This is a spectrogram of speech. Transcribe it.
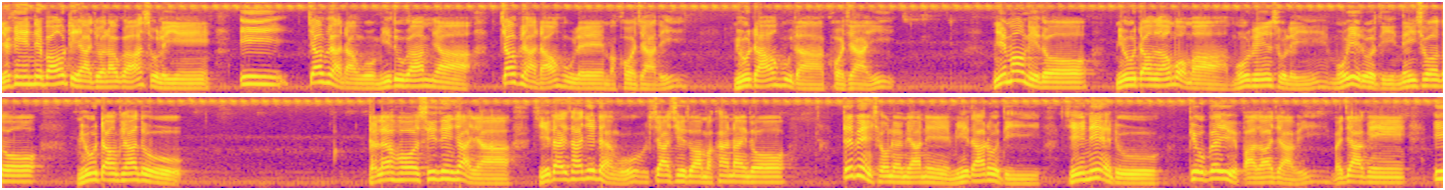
ရခင်နှစ်ပေါင်း100ကျော်လောက်ကဆိုလျင်ဤကြောက်ဖြာတောင်ကိုမြေသူကားမြကြောက်ဖြာတောင်ဟုလည်းမခေါ်ကြသည်မြို့တောင်ဟုသာခေါ်ကြ၏မြင်းမောက်နေသောမြို့တောင်ဆောင်ပေါ်မှာမိုးရင်းဆိုလျင်မိုးရီတို့သည်နှိမ်ချောသောမြို့တောင်ဖျားသို့ဒလဟောစီးစင်းကြရာရေတိုက်စားခြင်းတံကိုကြာရှည်စွာမခံနိုင်သောတစ်ပင်ချုံနယ်များနှင့်မြေသားတို့သည်ရေနှင့်အတူ ပြိုပဲ့၍ပါသွားကြပြီမကြခင်ဤ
